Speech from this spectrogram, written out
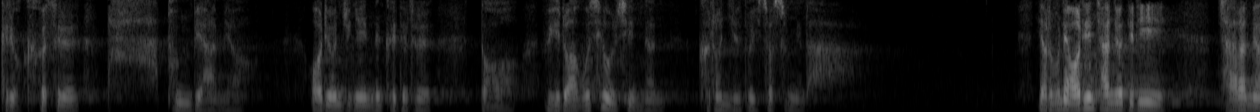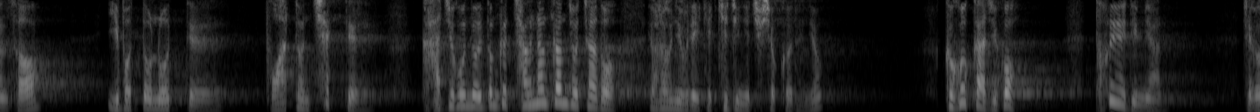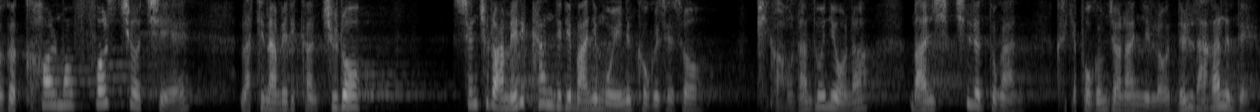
그리고 그것을 다 분배하며 어려운 중에 있는 그들을 또 위로하고 세울 수 있는 그런 일도 있었습니다. 여러분의 어린 자녀들이 자라면서 입었던 옷들, 보았던 책들, 가지고 놀던 그 장난감조차도 여러분이 우리에게 기증해 주셨거든요. 그것 가지고 토요일이면 제가 그 칼머 First Church에 Latin American 주로 Central American들이 많이 모이는 그곳에서 비가 오나 눈이 오나 만 17년 동안 그렇게 복음 전한 일로 늘 나가는데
